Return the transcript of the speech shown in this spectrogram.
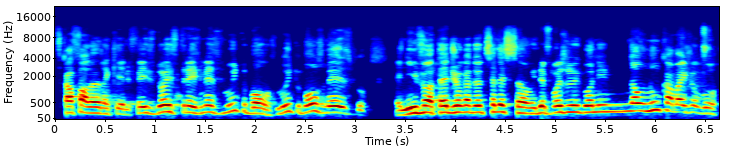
ficar falando aqui. Ele fez dois, três meses muito bons, muito bons mesmo. Nível até de jogador de seleção. E depois o Rigoni não, nunca mais jogou.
